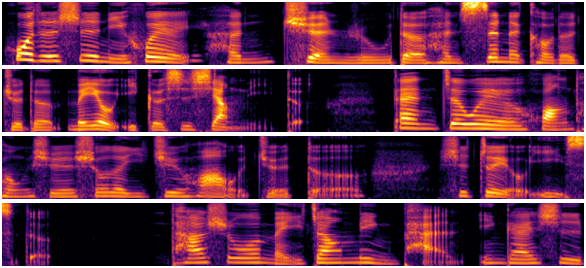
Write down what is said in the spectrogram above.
或者是你会很犬儒的、很 cynical 的觉得没有一个是像你的。但这位黄同学说了一句话，我觉得是最有意思的。他说：“每一张命盘应该是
